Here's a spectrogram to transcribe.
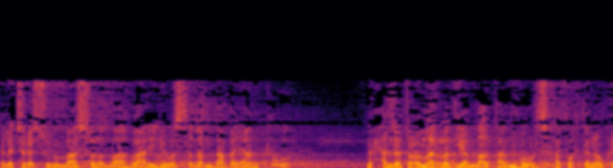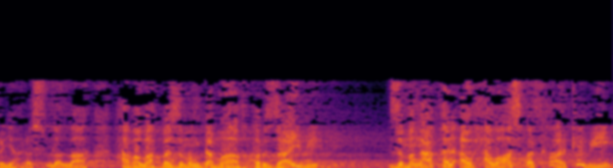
کله چې رسول الله صلی الله علیه وسلم دا بیان کوه نو حضرت عمر رضی الله تعالی عنه ورڅخه پوښتنه وکړه یا رسول الله هغه وخت به زموږ دماغ پر ځای وي زموږ عقل او حواس به کار کوي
